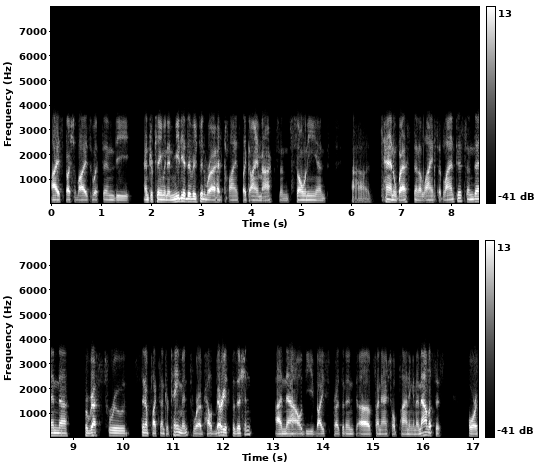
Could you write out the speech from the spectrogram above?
I specialize within the entertainment and media division where I had clients like IMAX and Sony and uh, CanWest and Alliance Atlantis, and then uh, progressed through Cineplex Entertainment, where I've held various positions. Uh, now the Vice President of Financial Planning and Analysis for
